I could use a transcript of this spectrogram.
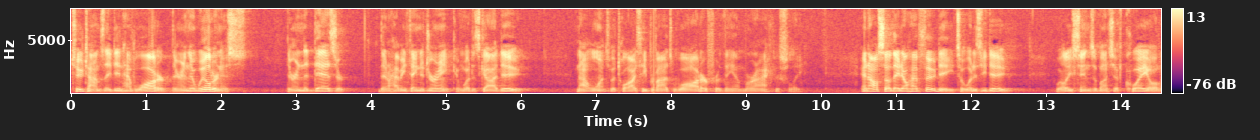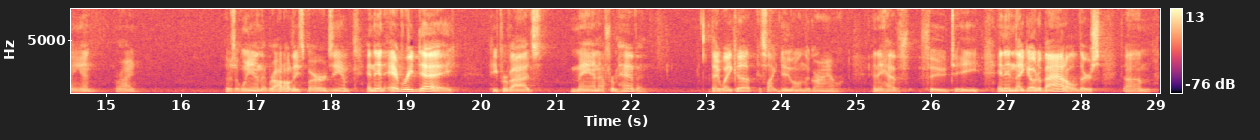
Two times they didn't have water, they're in the wilderness. They're in the desert. They don't have anything to drink. And what does God do? Not once, but twice. He provides water for them miraculously. And also, they don't have food to eat. So, what does He do? Well, He sends a bunch of quail in, right? There's a wind that brought all these birds in. And then every day, He provides manna from heaven. They wake up, it's like dew on the ground, and they have food to eat. And then they go to battle. There's um,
